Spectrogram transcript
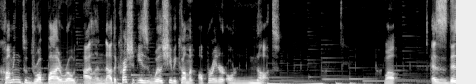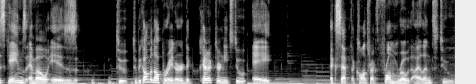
coming to drop by Rhode Island. Now the question is, will she become an operator or not? Well, as this game's MO is to to become an operator, the character needs to A accept a contract from Rhode Island to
